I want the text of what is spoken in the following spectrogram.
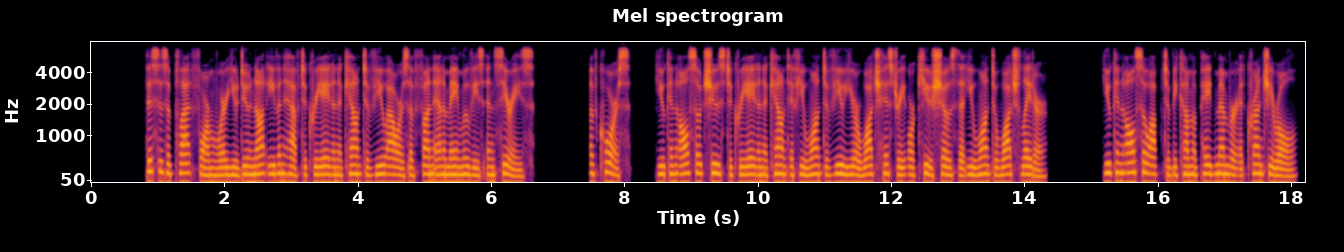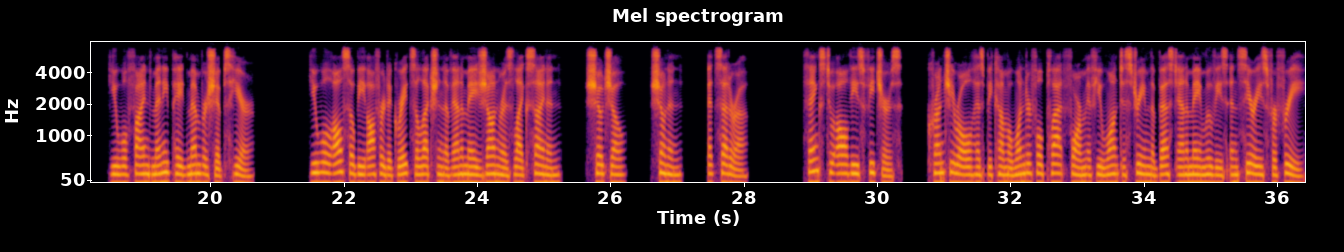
This is a platform where you do not even have to create an account to view hours of fun anime movies and series. Of course, you can also choose to create an account if you want to view your watch history or queue shows that you want to watch later. You can also opt to become a paid member at Crunchyroll, you will find many paid memberships here. You will also be offered a great selection of anime genres like seinen, shoujo, shonen, etc. Thanks to all these features, Crunchyroll has become a wonderful platform if you want to stream the best anime movies and series for free.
